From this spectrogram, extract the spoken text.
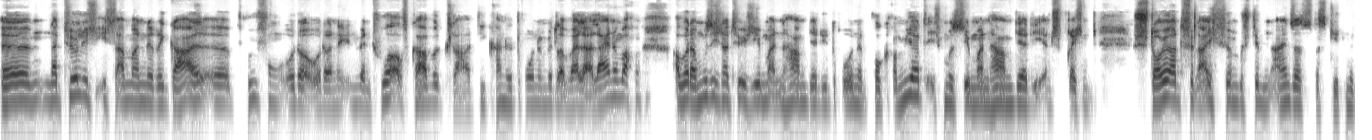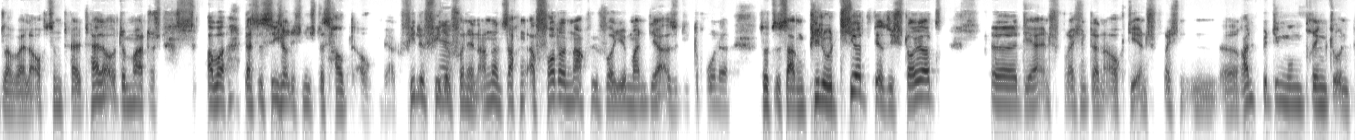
äh, natürlich, ich sage mal, eine Regalprüfung äh, oder, oder eine Inventuraufgabe, klar, die kann eine Drohne mittlerweile alleine machen, aber da muss ich natürlich jemanden haben, der die Drohne programmiert. Ich muss jemanden haben, der die entsprechend steuert, vielleicht für einen bestimmten Einsatz. Das geht mittlerweile auch zum Teil teilautomatisch. Aber das ist sicherlich nicht das Hauptaugenmerk. Viele, viele ja. von den anderen Sachen erfordern nach wie vor jemanden, der also die Drohne sozusagen pilotiert, der sie steuert, äh, der entsprechend dann auch die entsprechenden äh, Randbedingungen bringt. Und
